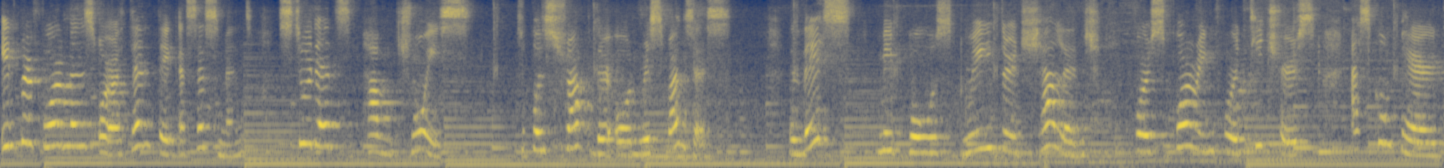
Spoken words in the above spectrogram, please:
In performance or authentic assessment, students have choice to construct their own responses. This may pose greater challenge for scoring for teachers as compared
